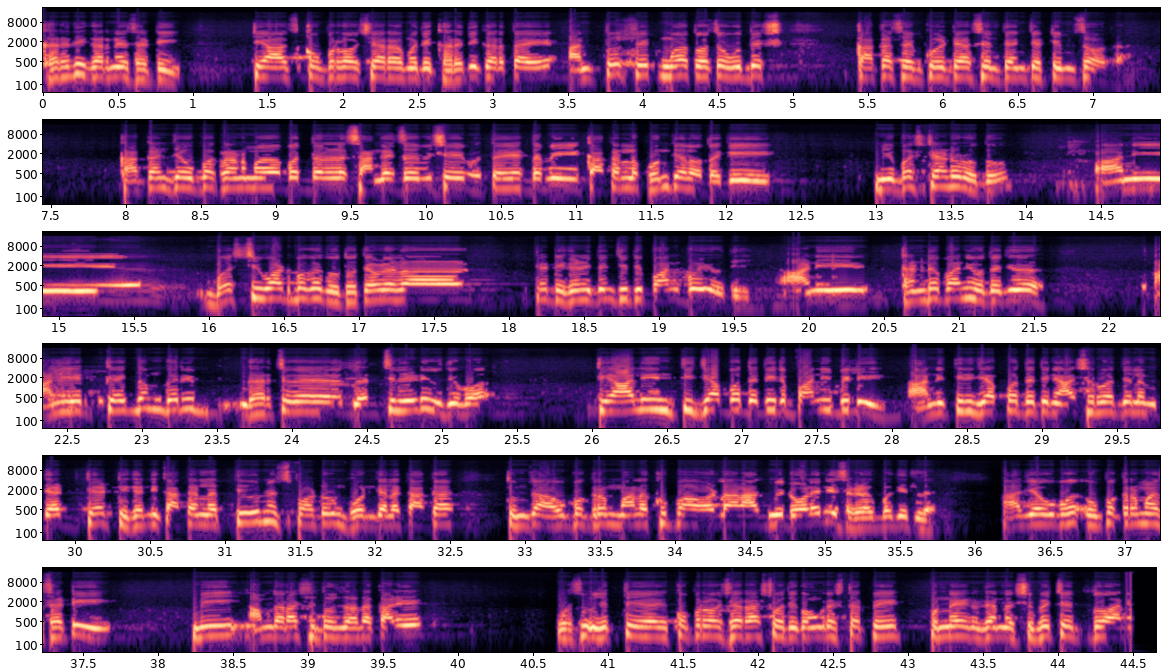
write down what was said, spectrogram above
खरेदी करण्यासाठी ते आज कोपरगाव शहरामध्ये खरेदी करताय आणि तोच एक महत्त्वाचा उद्देश काकासाहेब कोयटे असेल त्यांच्या टीमचा होता. काकांच्या उपक्रमाबद्दल सांगायचा विषय फक्त एकदा मी काकांना फोन केला होता की मी बस स्टँडवर होतो आणि बसची वाट बघत होतो. त्यावेळेला त्या ठिकाणी त्यांची ती पाणपोळी होती आणि थंड पाणी होतं तिथं. आणि एक एकदम गरीब घरचे घरची लेडी होती बा ती आली आणि ती ज्या पद्धतीने पाणी पिली आणि तिने ज्या पद्धतीने आशीर्वाद दिला त्या त्या ठिकाणी काकांना तिथूनच स्पॉटवरून फोन केला काका तुमचा हा उपक्रम मला खूप आवडला आणि आज मी डोळ्याने सगळं बघितलं. आज या उप उपक्रमासाठी मी आमदार आशुतोष दादा काळे व सु- एक कोपराव शहर राष्ट्रवादी काँग्रेसतर्फे पुन्हा एकदा त्यांना शुभेच्छा देतो आणि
